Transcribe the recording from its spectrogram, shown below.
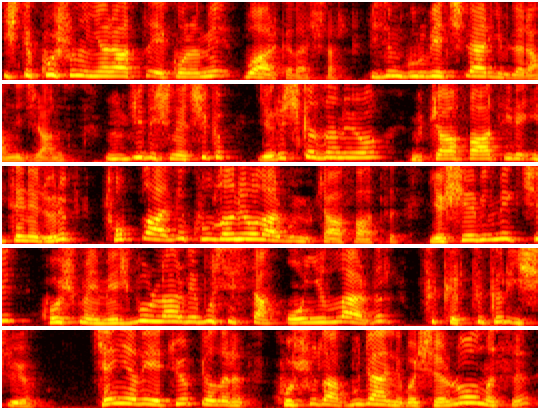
İşte koşunun yarattığı ekonomi bu arkadaşlar. Bizim gurbetçiler gibiler anlayacağınız. Ülke dışına çıkıp yarış kazanıyor. Mükafatıyla itene dönüp toplu halde kullanıyorlar bu mükafatı. Yaşayabilmek için koşmaya mecburlar ve bu sistem 10 yıllardır tıkır tıkır işliyor. Kenya ve Etiyopyalıların koşuda bu denli başarılı olması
